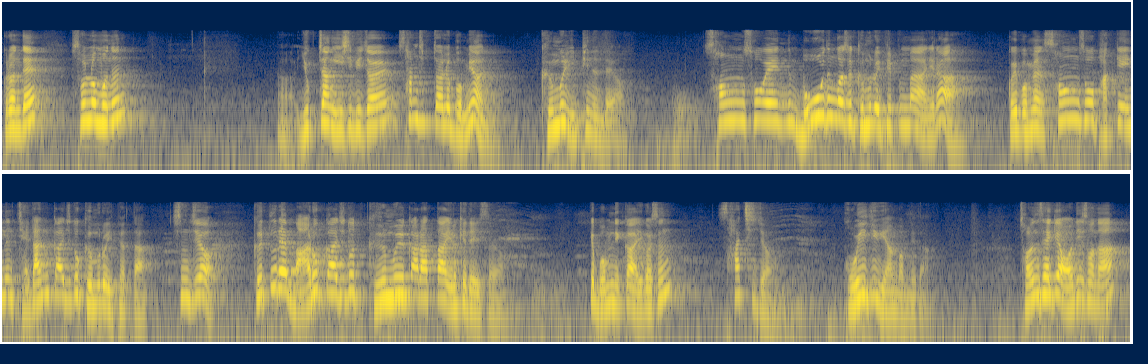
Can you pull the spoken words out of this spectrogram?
그런데 솔로몬은 6장 어, 22절, 30절을 보면 금을 입히는데요. 성소에 있는 모든 것을 금으로 입힐 뿐만 아니라 거기 보면 성소 밖에 있는 재단까지도 금으로 입혔다. 심지어 그 뜰의 마루까지도 금을 깔았다 이렇게 돼 있어요. 이게 뭡니까? 이것은 사치죠. 보이기 위한 겁니다. 전 세계 어디서나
